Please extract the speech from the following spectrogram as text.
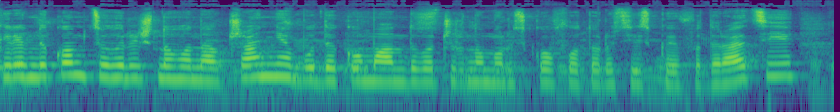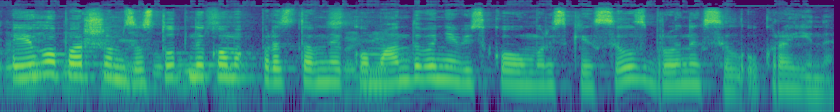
керівником цьогорічного навчання буде командувач Чорноморського флоту Російської Федерації, а його першим заступником представник командування військово-морських сил Збройних сил України.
